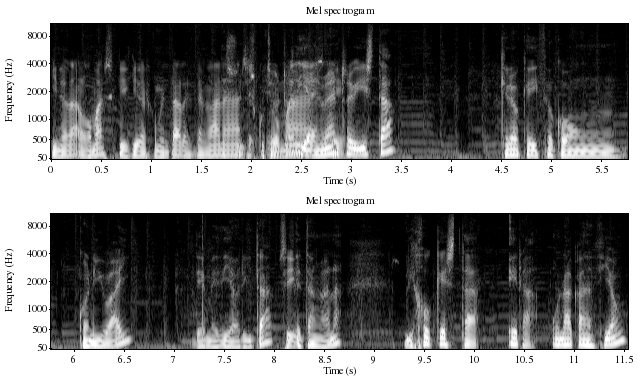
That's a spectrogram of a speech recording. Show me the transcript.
Y nada, ¿algo más que quieras comentar de? ¿Has El escuchado otro más? día en una entrevista, creo que hizo con, con Ibai, de media horita, Sí. Zetangana, dijo que esta era una canción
